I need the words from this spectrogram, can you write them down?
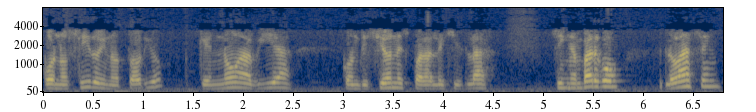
conocido y notorio que no había condiciones para legislar. Sin embargo, lo hacen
